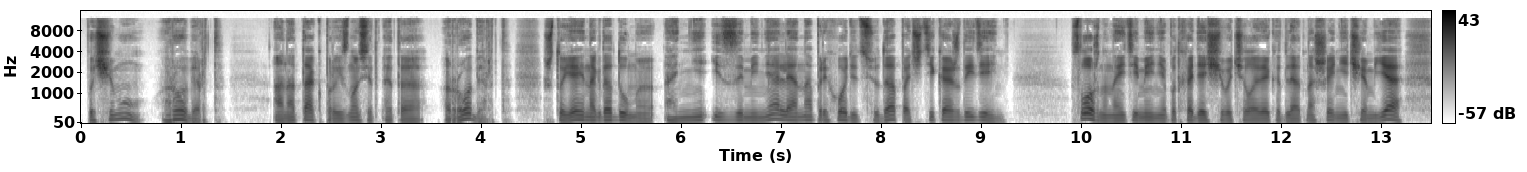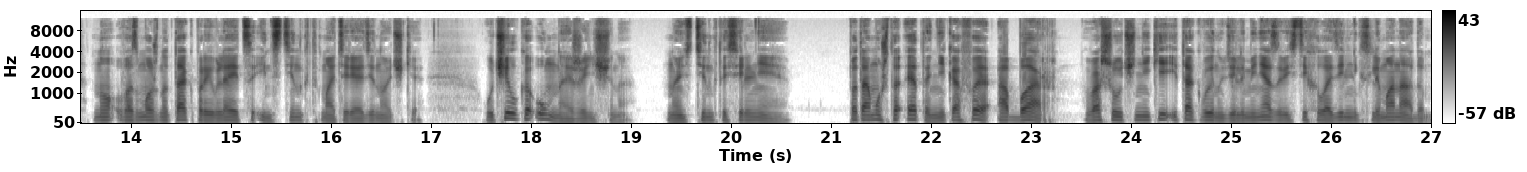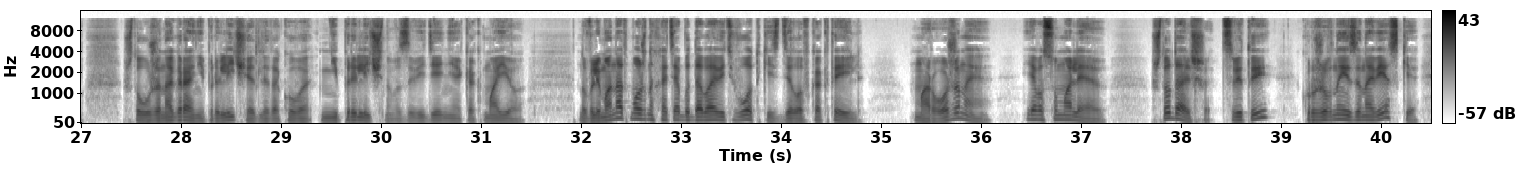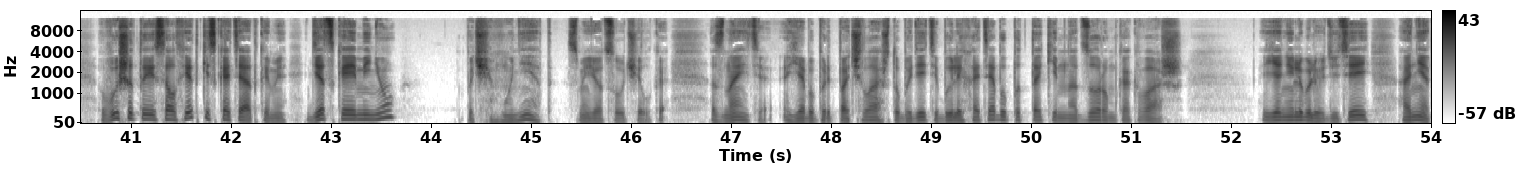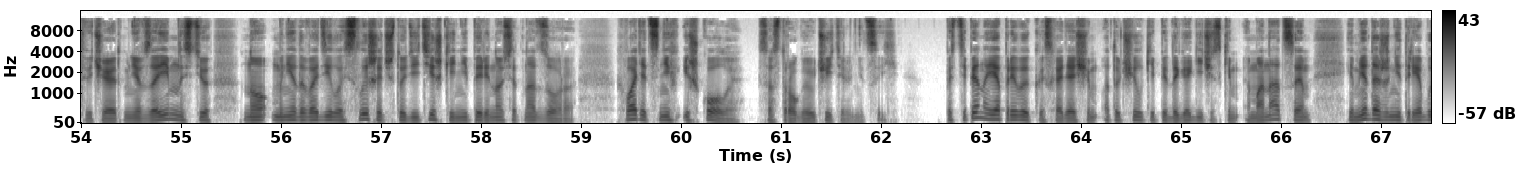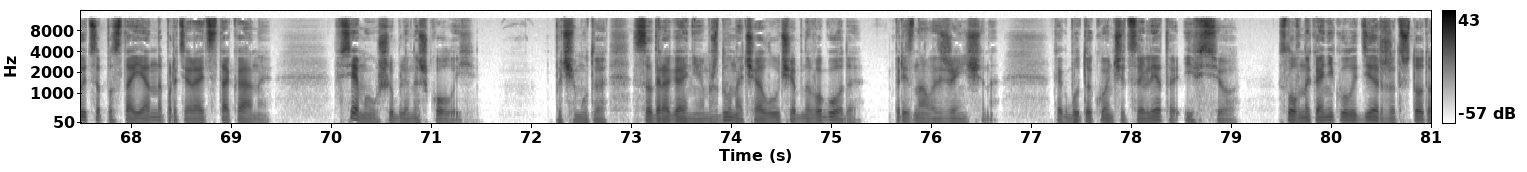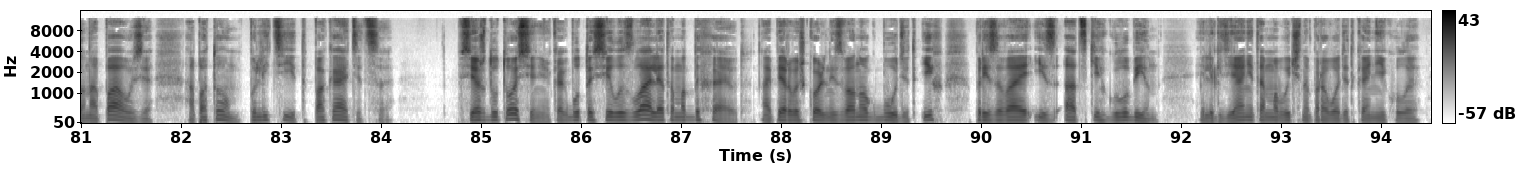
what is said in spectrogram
Почему, Роберт? Она так произносит это «Роберт», что я иногда думаю, а не из-за меня ли она приходит сюда почти каждый день? Сложно найти менее подходящего человека для отношений, чем я, но, возможно, так проявляется инстинкт матери-одиночки. Училка умная женщина, но инстинкты сильнее. Потому что это не кафе, а бар, Ваши ученики и так вынудили меня завести холодильник с лимонадом, что уже на грани приличия для такого неприличного заведения, как мое. Но в лимонад можно хотя бы добавить водки, сделав коктейль. Мороженое? Я вас умоляю. Что дальше? Цветы? Кружевные занавески? Вышитые салфетки с котятками? Детское меню? «Почему нет?» — смеется училка. «Знаете, я бы предпочла, чтобы дети были хотя бы под таким надзором, как ваш». Я не люблю детей, они отвечают мне взаимностью, но мне доводилось слышать, что детишки не переносят надзора. Хватит с них и школы со строгой учительницей. Постепенно я привык к исходящим от училки педагогическим эманациям, и мне даже не требуется постоянно протирать стаканы. Все мы ушиблены школой. Почему-то с содроганием жду начала учебного года, призналась женщина. Как будто кончится лето и все. Словно каникулы держат что-то на паузе, а потом полетит, покатится. Все ждут осени, как будто силы зла летом отдыхают, а первый школьный звонок будет их, призывая из адских глубин, или где они там обычно проводят каникулы.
